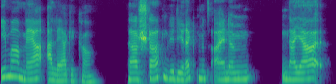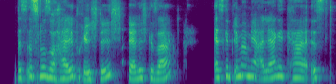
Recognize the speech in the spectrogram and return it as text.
immer mehr Allergiker. Da starten wir direkt mit einem, naja, das ist nur so halb richtig, ehrlich gesagt. Es gibt immer mehr Allergiker, ist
